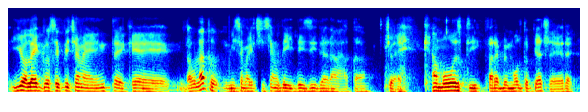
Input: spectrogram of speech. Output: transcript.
io leggo semplicemente che da un lato mi sembra che ci siano dei desiderata, cioè che a molti farebbe molto piacere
